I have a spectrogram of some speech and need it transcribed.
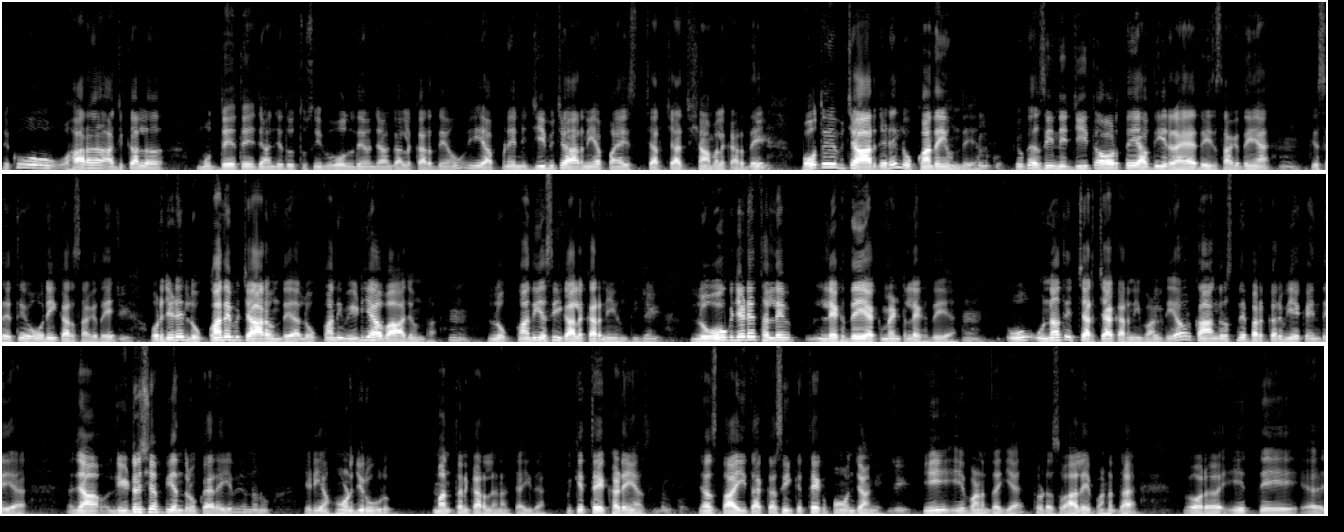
ਦੇਖੋ ਹਰ ਅੱਜ ਕੱਲ ਮੁੱਦੇ ਤੇ ਜਾਂ ਜਦੋਂ ਤੁਸੀਂ ਬੋਲਦੇ ਹੋ ਜਾਂ ਗੱਲ ਕਰਦੇ ਹੋ ਇਹ ਆਪਣੇ ਨਿੱਜੀ ਵਿਚਾਰ ਨਹੀਂ ਆਪਾਂ ਇਸ ਚਰਚਾ 'ਚ ਸ਼ਾਮਲ ਕਰਦੇ ਬਹੁਤੇ ਵਿਚਾਰ ਜਿਹੜੇ ਲੋਕਾਂ ਦੇ ਹੀ ਹੁੰਦੇ ਆ ਬਿਲਕੁਲ। ਕਿਉਂਕਿ ਅਸੀਂ ਨਿੱਜੀ ਤੌਰ ਤੇ ਆਪਦੀ رائے ਦੇ ਸਕਦੇ ਆ ਕਿਸੇ ਤੇ ਉਹ ਨਹੀਂ ਕਰ ਸਕਦੇ ਜੀ। ਔਰ ਜਿਹੜੇ ਲੋਕਾਂ ਦੇ ਵਿਚਾਰ ਹੁੰਦੇ ਆ ਲੋਕਾਂ ਦੀ ਮੀਡੀਆ ਆਵਾਜ਼ ਹੁੰਦਾ ਹੂੰ। ਲੋਕਾਂ ਦੀ ਅਸੀਂ ਗੱਲ ਕਰਨੀ ਹੁੰਦੀ ਹੈ ਜੀ। ਲੋਕ ਜਿਹੜੇ ਥੱਲੇ ਲਿਖਦੇ ਆ ਕਮੈਂਟ ਲਿਖਦੇ ਆ ਹੂੰ। ਉਹ ਉਹਨਾਂ ਤੇ ਚਰਚਾ ਕਰਨੀ ਬਣਦੀ ਆ ਔਰ ਕਾਂਗਰਸ ਦੇ ਵਰਕਰ ਵੀ ਇਹ ਕਹਿੰਦੇ ਆ ਜਾਂ ਲੀਡਰਸ਼ਿਪ ਵੀ ਅੰਦਰੋਂ ਕਹਿ ਰਹੀ ਹੈ ਵੀ ਉਹਨਾਂ ਨੂੰ ਜਿਹੜੀਆਂ ਹੁਣ ਜ਼ਰੂਰ ਮੰਥਨ ਕਰ ਲੈਣਾ ਚਾਹੀਦਾ ਵੀ ਕਿੱਥੇ ਖੜੇ ਆ ਅਸੀਂ। ਜਾਂ 27 ਤੱਕ ਅਸੀਂ ਕਿੱਥੇ ਕੁ ਪਹੁੰਚ ਜਾਾਂਗੇ। ਇਹ ਇਹ ਬਣਦਾ ਹੀ ਹੈ ਤੁਹਾਡਾ ਸਵਾਲ ਇਹ ਬਣਦਾ ਔਰ ਇਹ ਤੇ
